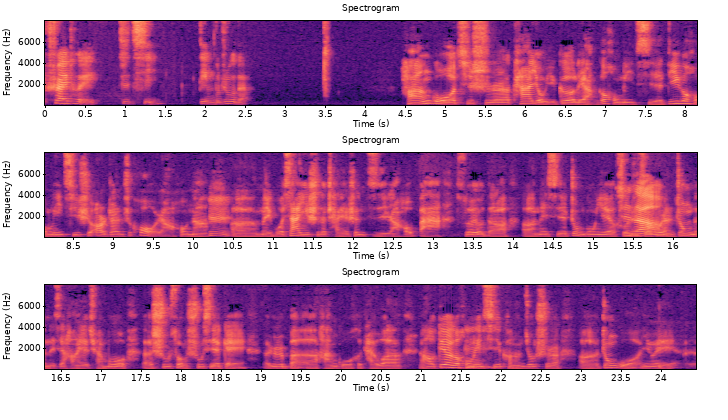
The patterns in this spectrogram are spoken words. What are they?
衰退之气，顶不住的。韩国其实它有一个两个红利期，第一个红利期是二战之后，然后呢，嗯呃，美国下意识的产业升级，然后把所有的呃那些重工业和那些污染重的那些行业全部呃输送输血给呃日本、韩国和台湾。然后第二个红利嗯期可能就是呃中国，因为。呃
